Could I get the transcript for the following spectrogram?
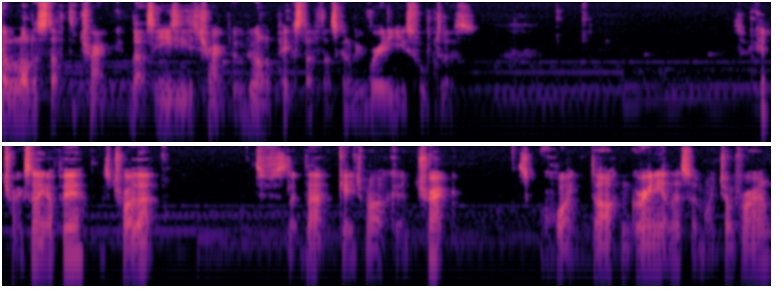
Got a lot of stuff to track that's easy to track, but we want to pick stuff that's going to be really useful to us. So we could track something up here. Let's try that. Select that, gauge marker and track. It's quite dark and grainy out there, so it might jump around.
